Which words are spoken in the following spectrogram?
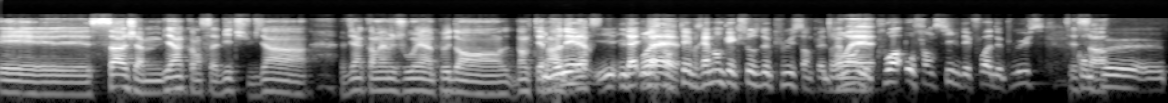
Et ça, j'aime bien quand Savic vient, vient quand même jouer un peu dans, dans le terrain il adverse. Il, a, apporté vraiment quelque chose de plus, en fait. Vraiment le poids offensif des fois de plus qu'on peut, euh,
